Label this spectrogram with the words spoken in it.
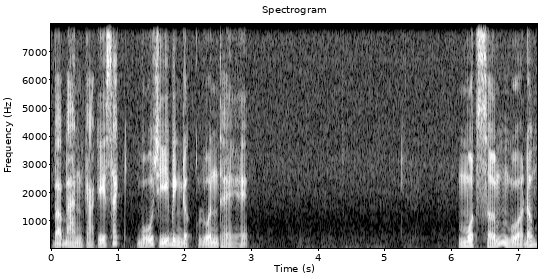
và bàn cả kế sách bố trí binh lực luôn thể. Một sớm mùa đông,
